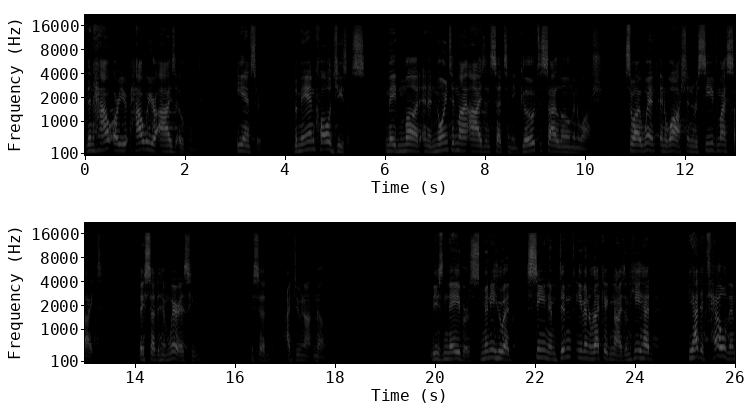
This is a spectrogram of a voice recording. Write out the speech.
Then how, are you, how were your eyes opened? He answered, The man called Jesus made mud and anointed my eyes and said to me, Go to Siloam and wash. So I went and washed and received my sight. They said to him, Where is he? He said, I do not know. These neighbors, many who had seen him, didn't even recognize him. He had, he had to tell them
